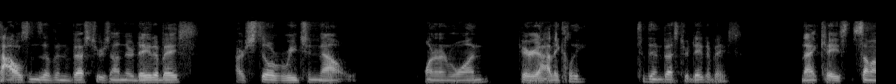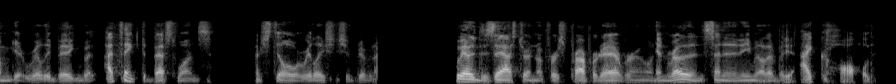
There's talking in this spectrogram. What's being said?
thousands of investors on their database are still reaching out one on one periodically to the investor database. In that case, some of them get really big, but I think the best ones are still relationship driven. We had a disaster on the first property I ever owned. And rather than sending an email to everybody, I called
